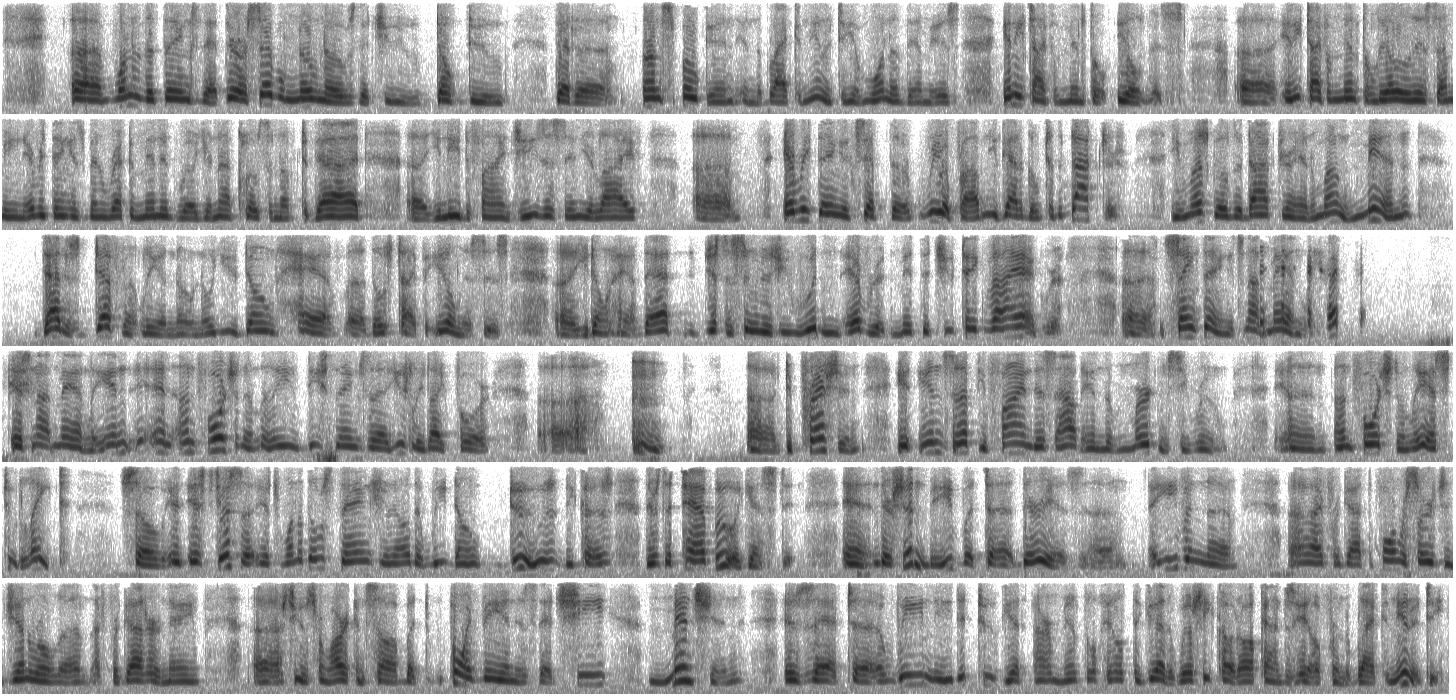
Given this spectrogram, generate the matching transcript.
uh, one of the things that there are several no-nos that you don't do that uh, unspoken in the black community, and one of them is any type of mental illness. Uh, any type of mental illness, I mean, everything has been recommended. Well, you're not close enough to God. Uh, you need to find Jesus in your life. Uh, everything except the real problem, you got to go to the doctor. You must go to the doctor, and among men, that is definitely a no-no. You don't have uh, those type of illnesses. Uh, you don't have that. Just as soon as you wouldn't ever admit that you take Viagra. Uh, same thing. It's not manly. it's not manly, and and unfortunately, these things uh, usually like for. Uh, uh, depression, it ends up you find this out in the emergency room, and unfortunately, it's too late. So it, it's just a, it's one of those things, you know, that we don't do because there's a taboo against it, and there shouldn't be, but uh, there is. Uh, even uh, I forgot the former Surgeon General. Uh, I forgot her name. Uh, she was from Arkansas. But point being is that she mentioned is that uh, we needed to get our mental health together. Well, she caught all kinds of hell from the black community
